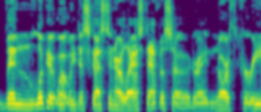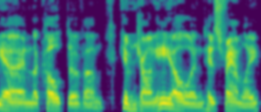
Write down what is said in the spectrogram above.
then look at what we discussed in our last episode, right? North Korea and the cult of um, Kim Jong Il and his family.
